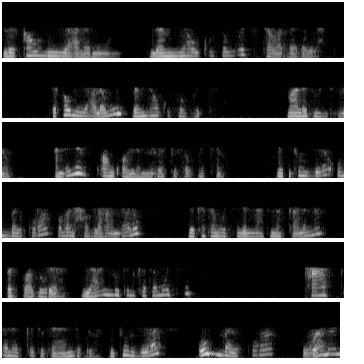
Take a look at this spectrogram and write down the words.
ለቀውም ያዕለሙን ለሚያውቁ ሰዎች ተወረደ ይላል። ለቀውም ያዕለሙን ለሚያውቁ ሰዎች ማለት ምንድን ነው? አንደኛ ቋንቋውን ለሚረዱ ሰዎች ነው። ሊቱንዚረ ኡመል ቁራ ወመን ሐውለሃ እንዳለው የከተሞችን እናት መካንና በሷ ዙሪያ ያሉትን ከተሞች ታስጠነቅቅ ዘንድ ብሏል። ሊቱንዚረ ኡመል ቁራ ወመን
